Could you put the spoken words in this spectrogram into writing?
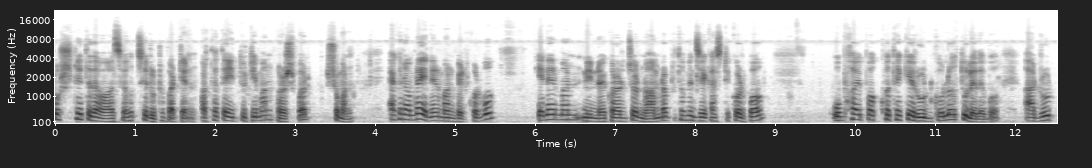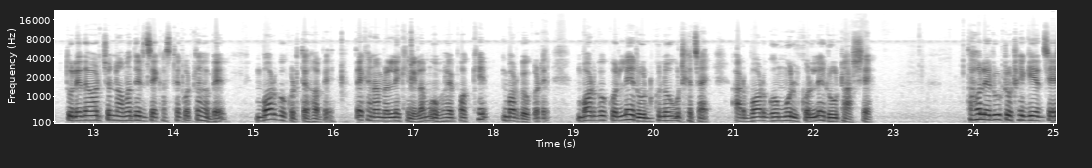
প্রশ্নেতে দেওয়া আছে হচ্ছে রুট ওভার টেন অর্থাৎ এই দুটি মান পরস্পর সমান। এখন আমরা এনের মান বের করব। এনের মান নির্ণয় করার জন্য আমরা প্রথমে যে কাজটি করব উভয় পক্ষ থেকে রুটগুলো তুলে দেব। আর রুট তুলে দেওয়ার জন্য আমাদের যে কাজটা করতে হবে, বর্গ করতে হবে। তো এখানে আমরা লিখে নিলাম উভয় পক্ষে বর্গ করে। বর্গ করলে রুটগুলো উঠে যায়, আর বর্গমূল করলে রুট আসে। তাহলে রুট উঠে গিয়ে যে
